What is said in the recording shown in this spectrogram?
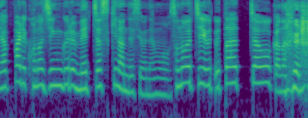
やっぱりこのジングルめっちゃ好きなんですよね。もうそのうち歌っちゃおうかなぐらい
